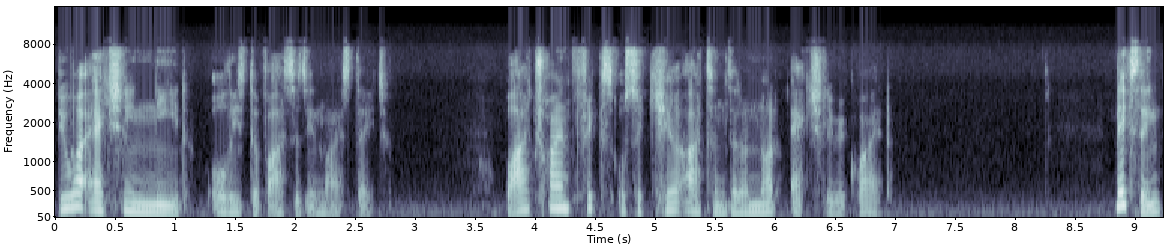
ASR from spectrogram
do I actually need all these devices in my estate? Why try and fix or secure items that are not actually required? Next thing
